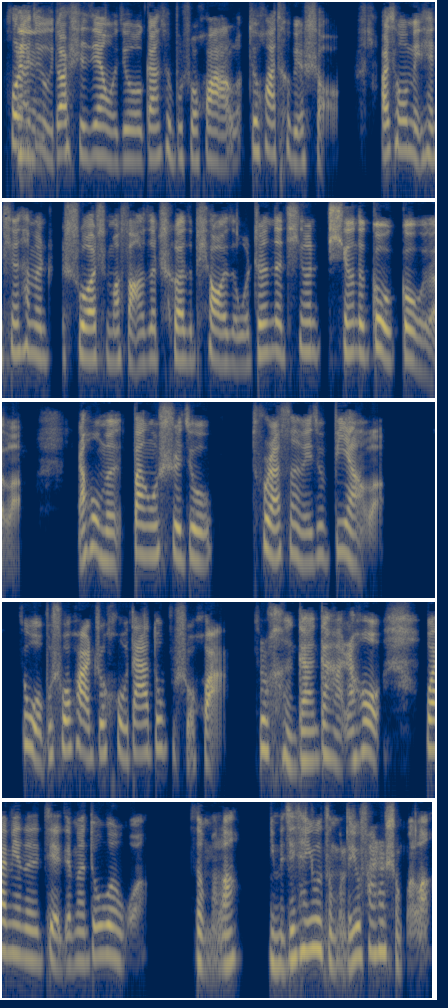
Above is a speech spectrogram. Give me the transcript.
后来就有一段时间，我就干脆不说话了，就话特别少。而且我每天听他们说什么房子、车子、票子，我真的听听的够够的了。然后我们办公室就突然氛围就变了，就我不说话之后，大家都不说话，就是很尴尬。然后外面的姐姐们都问我怎么了？你们今天又怎么了？又发生什么了？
